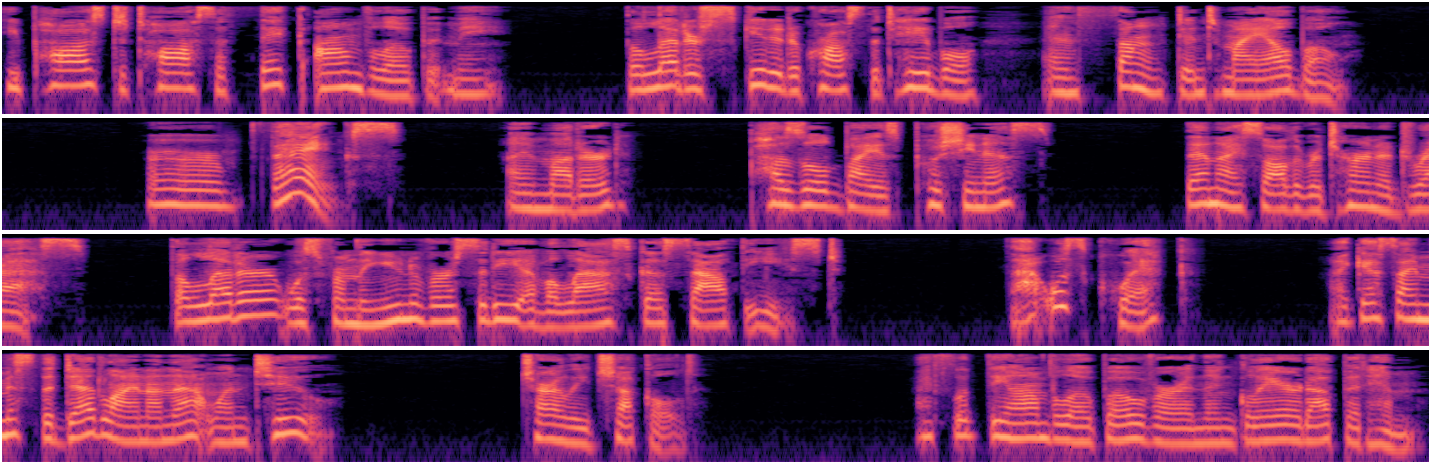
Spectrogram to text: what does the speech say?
he paused to toss a thick envelope at me. The letter skidded across the table and thunked into my elbow. Er, thanks, I muttered, puzzled by his pushiness. Then I saw the return address. The letter was from the University of Alaska Southeast. That was quick. I guess I missed the deadline on that one, too. Charlie chuckled. I flipped the envelope over and then glared up at him.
